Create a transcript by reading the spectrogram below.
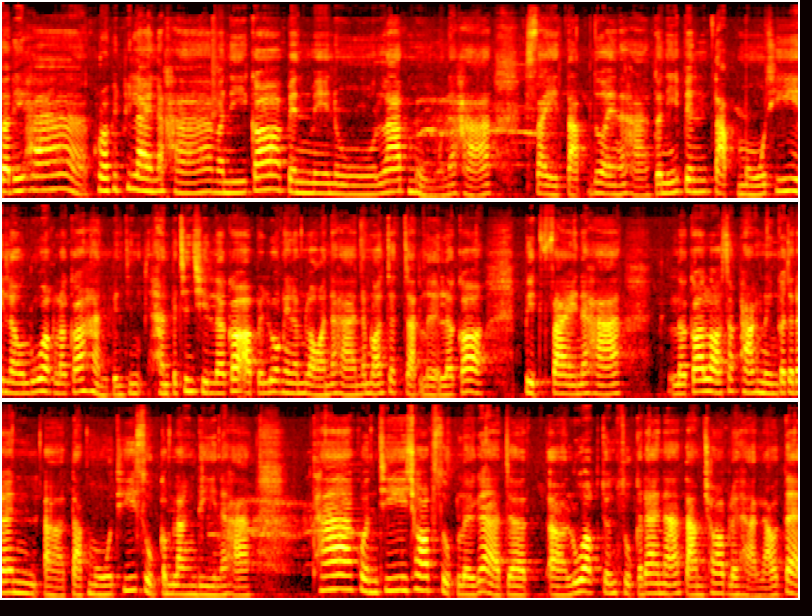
สวัสดีค่ะ ครัวพิษพิไลนะคะ วันนี้ก็เป็นเมนูลาบหมูนะคะ ใส่ตับด้วยนะคะ ตัวนี้เป็นตับหมูที่เราลวกแล้วก็หั่นเป็นหั่นเป็นชิ้นๆแล้วก็เอาไปลวกในน้ำร้อนนะคะ น้ำร้อนจัดๆเลย แล้วก็ปิดไฟนะคะ แล้วก็รอสักพักหนึ่งก็จะได้ตับหมูที่สุกกำลังดีนะคะ ถ้าคนที่ชอบสุกเลยก็อาจจะลวกจนสุกก็ได้นะ ตามชอบเลยค่ะแล้วแต่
